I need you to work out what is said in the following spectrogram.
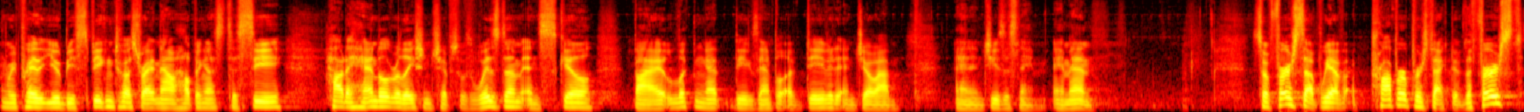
And we pray that you would be speaking to us right now, helping us to see how to handle relationships with wisdom and skill by looking at the example of David and Joab. And in Jesus' name, amen. So, first up, we have a proper perspective. The first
